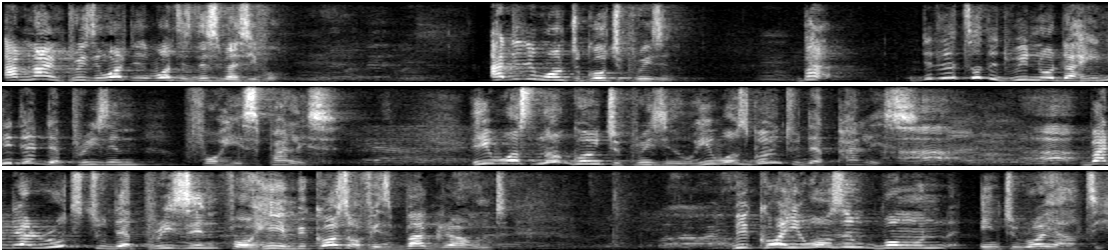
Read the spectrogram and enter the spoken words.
I'm not in prison. What is, what is this mercy for? I didn't want to go to prison. But little did we know that he needed the prison for his palace. He was not going to prison, he was going to the palace. Ah, ah. But the route to the prison for him, because of his background, because he wasn't born into royalty,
